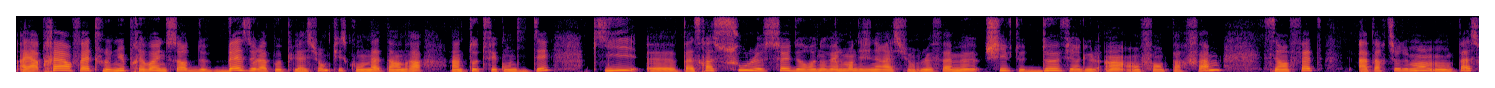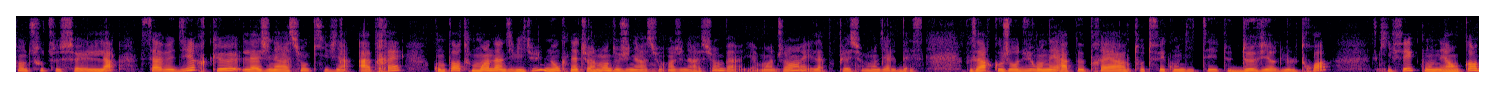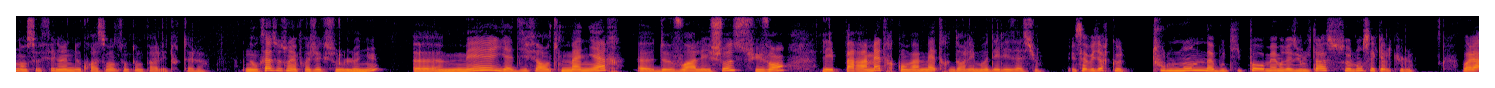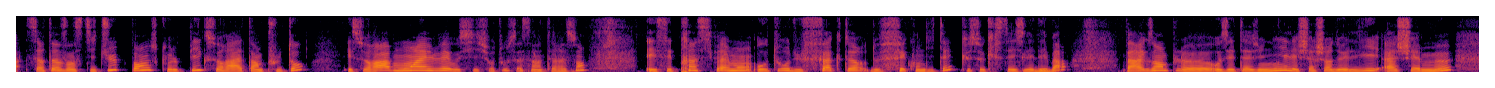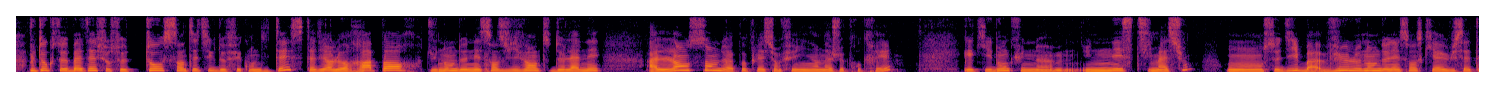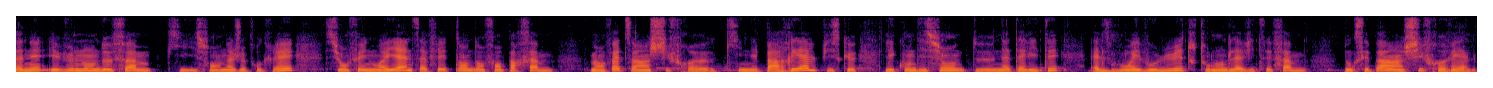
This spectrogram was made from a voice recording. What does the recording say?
Et après, en fait, l'ONU prévoit une sorte de baisse de la population, puisqu'on atteindra un taux de fécondité qui euh, passera sous le seuil de renouvellement des générations, le fameux chiffre de 2,1 enfants par femme. C'est en fait à partir du moment où on passe en dessous de ce seuil-là, ça veut dire que la génération qui vient après comporte moins d'individus. Donc, naturellement, de génération en génération, ben, il y a moins de gens et la population mondiale baisse. Il faut savoir qu'aujourd'hui, on est à peu près à un taux de fécondité de 2,3, ce qui fait qu'on est encore dans ce phénomène de croissance dont on parlait tout à l'heure. Donc ça, ce sont les projections de l'ONU. Euh, mais il y a différentes manières euh, de voir les choses suivant les paramètres qu'on va mettre dans les modélisations. Et ça veut dire que tout le monde n'aboutit pas au même résultat selon ses calculs. Voilà, certains instituts pensent que le pic sera atteint plus tôt et sera moins élevé aussi, surtout, ça c'est intéressant. Et c'est principalement autour du facteur de fécondité que se cristallisent les débats. Par exemple, euh, aux États-Unis, les chercheurs de l'IHME, plutôt que de se baser sur ce taux synthétique de fécondité, c'est-à-dire le rapport du nombre de naissances vivantes de l'année à l'ensemble de la population féminine en âge de procréer, et qui est donc une, une estimation on se dit, bah, vu le nombre de naissances qu'il y a eu cette année et vu le nombre de femmes qui sont en âge de procréer, si on fait une moyenne, ça fait tant d'enfants par femme. Mais en fait, c'est un chiffre euh, qui n'est pas réel puisque les conditions de natalité, elles vont évoluer tout au long de la vie de ces femmes. Donc c'est pas un chiffre réel.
